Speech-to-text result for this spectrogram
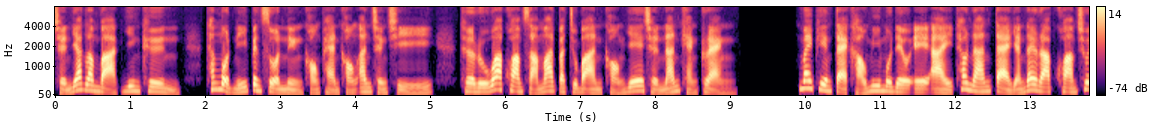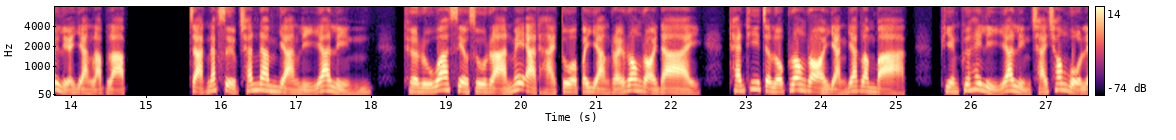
เฉินยากลำบากยิ่งขึ้น ทั้งหมดนี้เป็นส่วนหนึ่งของแผนของอันเฉิงฉี ธอรู้ว่าความสามารถปัจจุบันของเย่เฉินนั้นแข็งแกร่ง ไม่เพียงแต่เขามีโมเดล AI เท่านั้นแต่ยังได้รับความช่วยเหลืออย่างลับๆ จากนักสืบชั้นนำอย่างหลี่ย่าหลิน เธอรู้ว่าเซียวซูรานไม่อาจหายตัวไปอย่างไร้ร่องรอยได้ แทนที่จะลบร่องรอยอย่างยากลำบาก พียงเพื่อให้หลี่ย่าหลินใช้ช่องโหว่เ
